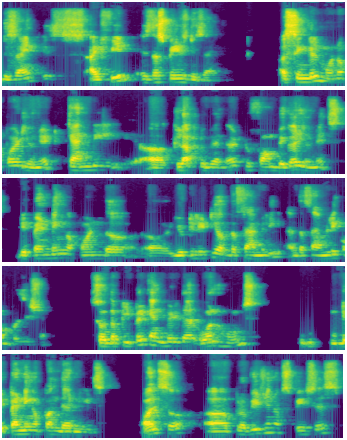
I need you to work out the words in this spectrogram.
design is, I feel, is the space design. A single monopod unit can be uh, clubbed together to form bigger units depending upon the uh, utility of the family and the family composition. So the people can build their own homes depending upon their needs. Also, uh, provision of spaces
